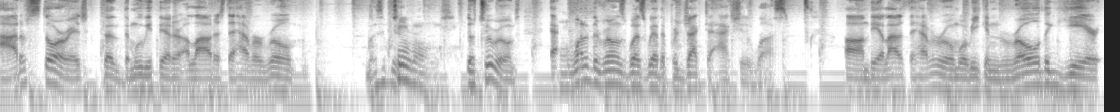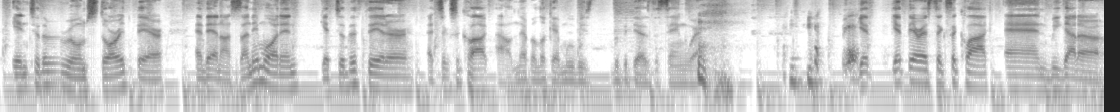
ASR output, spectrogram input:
out of storage. The, the movie theater allowed us to have a room. Was it Two rooms. there were two rooms. Uh, One of the rooms was where the projector actually was. Um, they allowed us to have a room where we can roll the gear into the room, store it there, and then on Sunday morning, get to the theater at six o'clock. I'll never look at movies movie theaters the same way. get get there at six o'clock, and we gotta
